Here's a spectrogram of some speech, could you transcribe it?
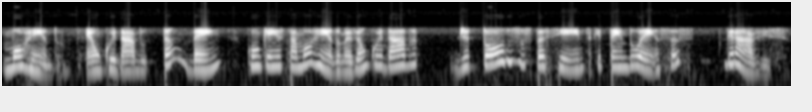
morrendo, é um cuidado também com quem está morrendo, mas é um cuidado de todos os pacientes que têm doenças graves.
